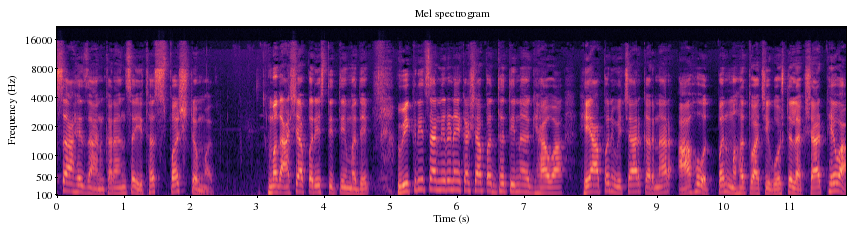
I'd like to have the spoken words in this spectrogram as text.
असं आहे जाणकारांचं इथं स्पष्ट मत? मग अशा परिस्थितीमध्ये विक्रीचा निर्णय कशा पद्धतीनं घ्यावा हे आपण विचार करणार आहोत. पण महत्त्वाची गोष्ट लक्षात ठेवा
